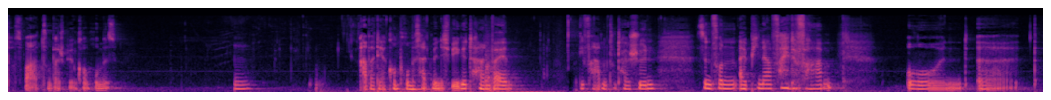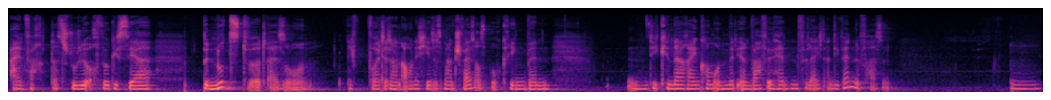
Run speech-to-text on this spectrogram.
das war zum Beispiel ein Kompromiss. Mhm. Aber der Kompromiss hat mir nicht wehgetan, weil die Farben total schön sind von Alpina, feine Farben. Und äh, einfach das Studio auch wirklich sehr benutzt wird. Also ich wollte dann auch nicht jedes Mal einen Schweißausbruch kriegen, wenn hm, die Kinder reinkommen und mit ihren Waffelhänden vielleicht an die Wände fassen. Hm.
